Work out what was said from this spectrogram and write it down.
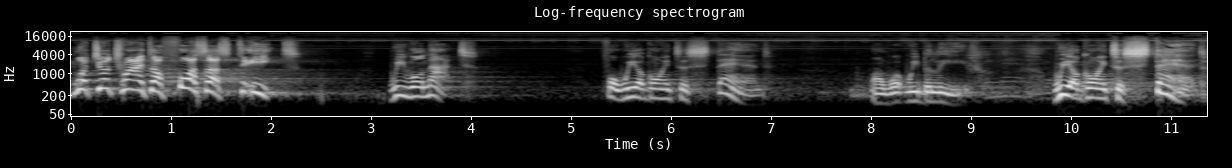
what you're trying to force us to eat. We will not. For we are going to stand on what we believe. We are going to stand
